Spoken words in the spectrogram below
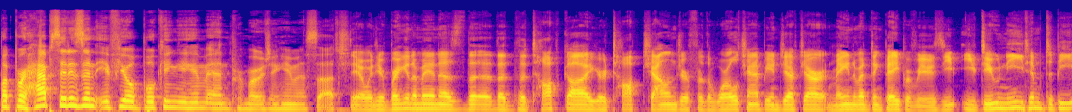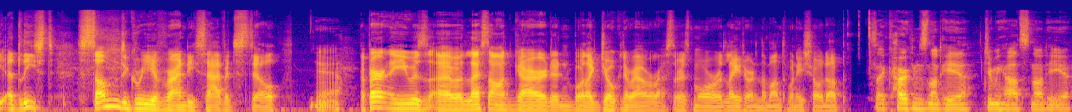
but perhaps it isn't if you're booking him and promoting him as such. Yeah, when you're bringing him in as the, the the top guy, your top challenger for the world champion Jeff Jarrett main eventing pay per views, you you do need him to be at least some degree of Randy Savage still. Yeah. Apparently, he was uh, less on guard and more like joking around with wrestlers more later in the month when he showed up. It's like Hogan's not here, Jimmy Hart's not here.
